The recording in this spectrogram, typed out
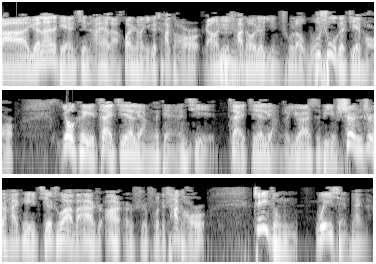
把原来的点烟器拿下来，换上一个插头，然后这插头就引出了无数个接头，又可以再接两个点烟器，再接两个 USB，甚至还可以接出二百二十二十伏的插头，这种危险在哪儿？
